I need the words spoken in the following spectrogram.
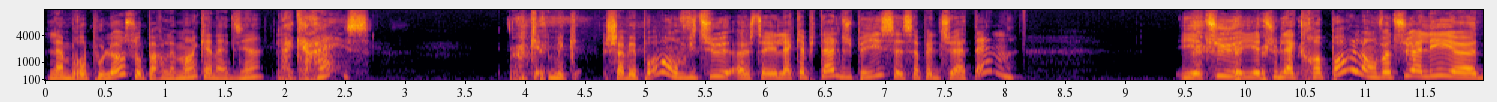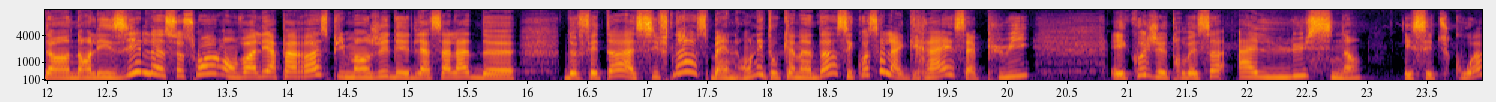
Lambropoulos au Parlement canadien. La Grèce? Mais, je savais pas, on vit-tu, euh, la capitale du pays, s'appelle-tu Athènes? Y a-tu, de l'acropole? On va-tu aller euh, dans, dans les îles euh, ce soir? On va aller à Paros puis manger de la salade de, de feta à Sifnos? Ben non, on est au Canada. C'est quoi ça, la Grèce appuie? Écoute, j'ai trouvé ça hallucinant. Et sais-tu quoi?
